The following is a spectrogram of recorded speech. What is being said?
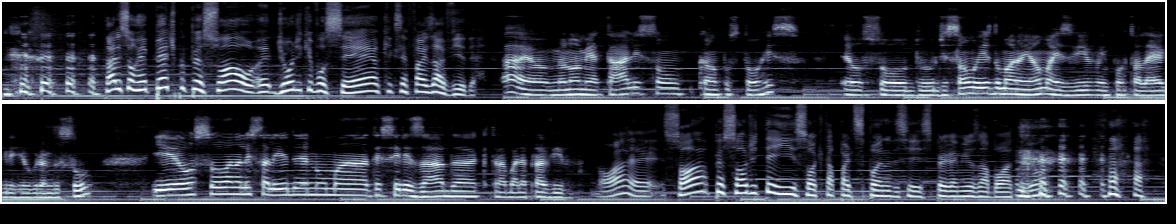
Thalisson, repete pro pessoal eh, de onde que você é, o que, que você faz da vida. Ah, eu- meu nome é Talisson Campos Torres. Eu sou do, de São Luís do Maranhão, mas vivo em Porto Alegre, Rio Grande do Sul. E eu sou analista líder numa terceirizada que trabalha pra Vivo. Ó, é só o pessoal de TI só que tá participando desses pergaminhos na bota, viu?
